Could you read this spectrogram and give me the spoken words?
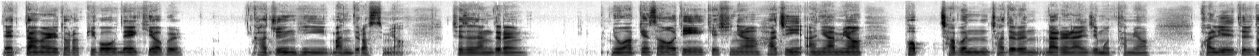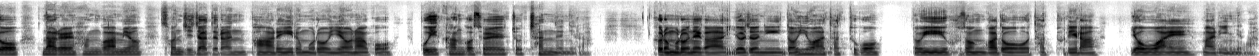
내 땅을 더럽히고 내 기업을 가중히 만들었으며 제사장들은 여호와께서 어디 계시냐 하지 아니하며 법 잡은 자들은 나를 알지 못하며 관리들도 나를 항거하며 선지자들은 바알의 이름으로 예언하고 무익한 것을 쫓았느니라. 그러므로 내가 여전히 너희와 다투고 너희 후손과도 다투리라 여호와의 말이니라.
